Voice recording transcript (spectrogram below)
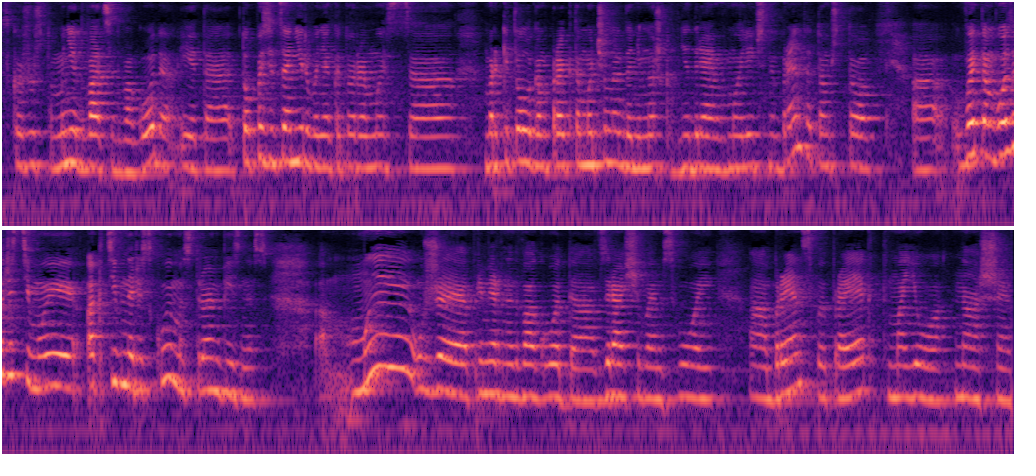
скажу, что мне 22 года, и это то позиционирование, которое мы с а, маркетологом проекта Мочеленда немножко внедряем в мой личный бренд, о том, что а, в этом возрасте мы активно рискуем и строим бизнес. Мы уже примерно два года взращиваем свой бренд, свой проект, мое, наше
